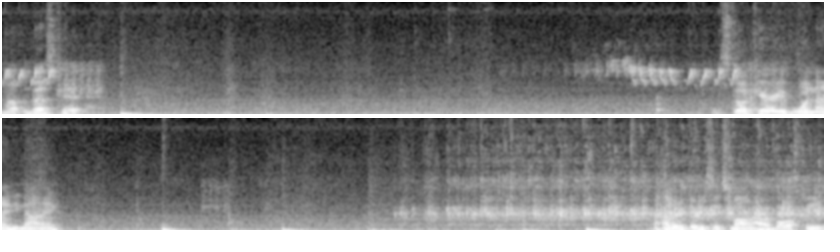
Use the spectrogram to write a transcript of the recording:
Not the best kit. Still a carry of 199. One hundred thirty-six mile an hour ball speed,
